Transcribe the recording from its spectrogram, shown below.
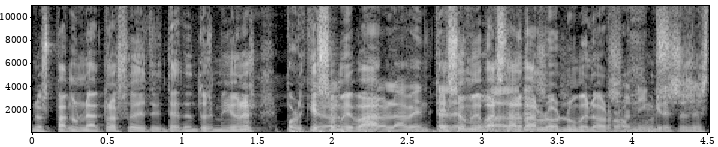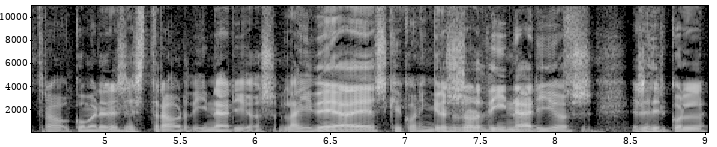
nos paguen una cláusula de treinta y tantos millones, porque eso me va, eso me va a salvar los números rojos. Son ingresos extra- comerciales extraordinarios. La idea es que con ingresos ordinarios, es decir, con la-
